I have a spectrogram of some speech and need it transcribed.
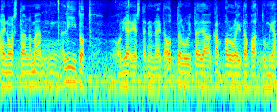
Ainoastaan nämä liitot on järjestänyt näitä otteluita ja kamppailulajitapahtumia,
